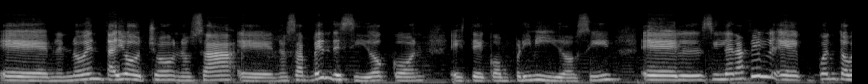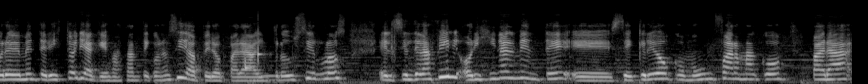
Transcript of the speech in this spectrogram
eh, en el 98 nos ha, eh, nos ha bendecido con este comprimido. ¿sí? El sildenafil, eh, cuento brevemente la historia que es bastante conocida, pero para introducirlos, el sildenafil originalmente se creó como un fármaco para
